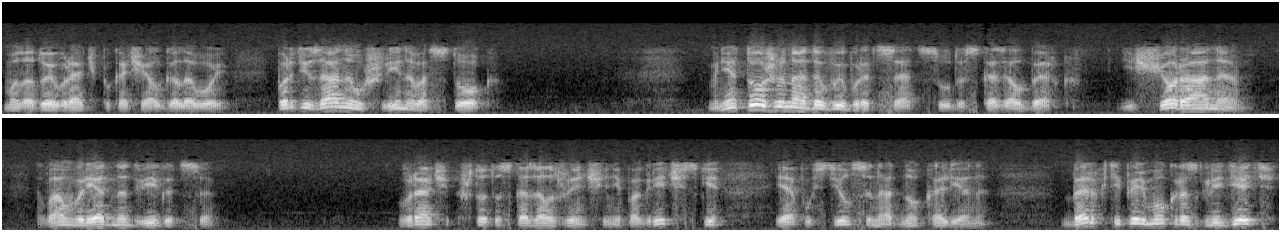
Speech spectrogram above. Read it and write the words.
молодой врач покачал головой. Партизаны ушли на восток. Мне тоже надо выбраться отсюда, сказал Берг. Еще рано. Вам вредно двигаться. Врач что-то сказал женщине по-гречески и опустился на одно колено. Берг теперь мог разглядеть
